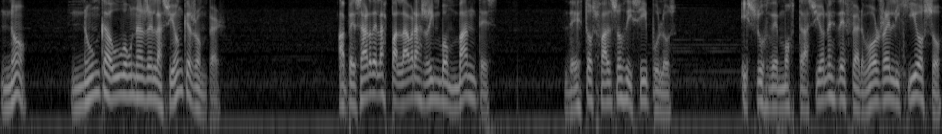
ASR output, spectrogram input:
No, nunca hubo una relación que romper. A pesar de las palabras rimbombantes de estos falsos discípulos y sus demostraciones de fervor religioso,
